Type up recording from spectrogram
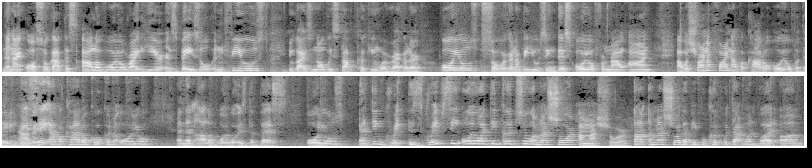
Then I also got this olive oil right here. It's basil infused. You guys know we stopped cooking with regular oils. So we're going to be using this oil from now on. I was trying to find avocado oil, but they didn't have it. They say avocado, coconut oil, and then olive oil is the best oils. I think grape is grapeseed oil. I think good too. I'm not sure. I'm not sure. Um, I'm not sure that people cook with that one, but um,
